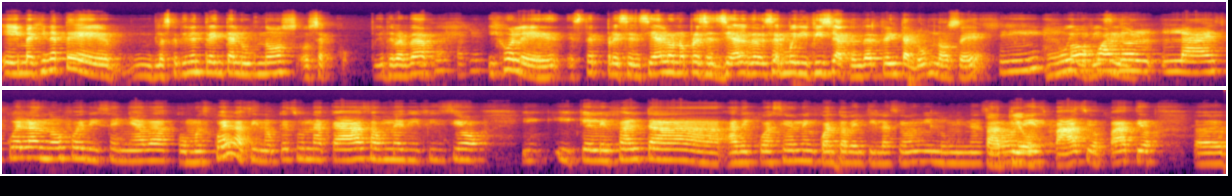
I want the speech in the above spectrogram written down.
e imagínate los que tienen 30 alumnos, o sea, de verdad, híjole, este presencial o no presencial debe ser muy difícil atender 30 alumnos, ¿eh? Sí, muy o cuando la escuela no fue diseñada como escuela, sino que es una casa, un edificio y, y que le falta adecuación en cuanto a ventilación, iluminación, espacio, patio. Eh,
